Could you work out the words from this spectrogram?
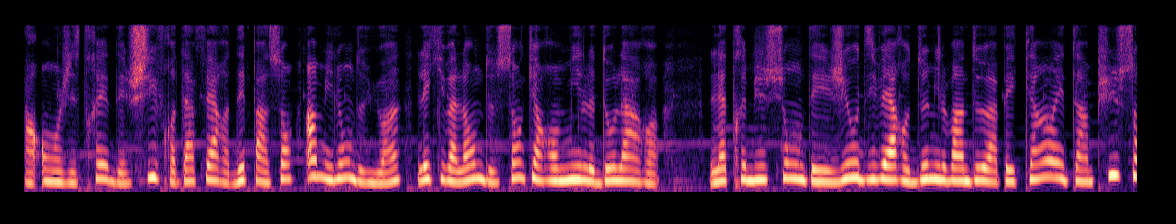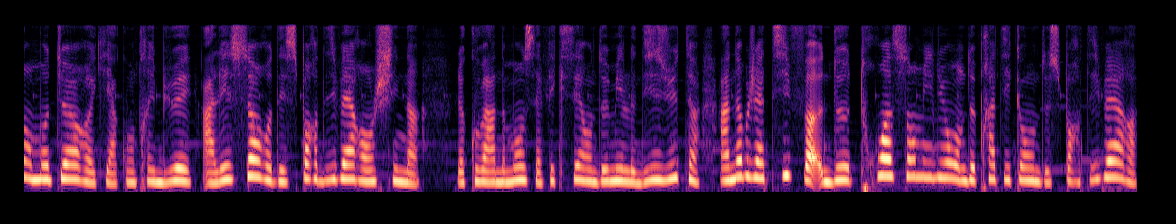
à enregistrer des chiffres d'affaires dépassant 1 million de yuan, l'équivalent de 140 000 dollars. L'attribution des JO d'hiver 2022 à Pékin est un puissant moteur qui a contribué à l'essor des sports d'hiver en Chine. Le gouvernement s'est fixé en 2018 un objectif de 300 millions de pratiquants de sport d'hiver.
